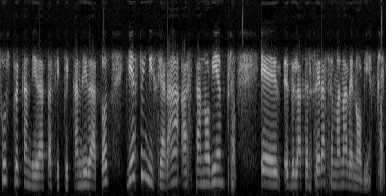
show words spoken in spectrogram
sus precandidatas y precandidatos y esto iniciará hasta noviembre eh, de la tercera semana de noviembre.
